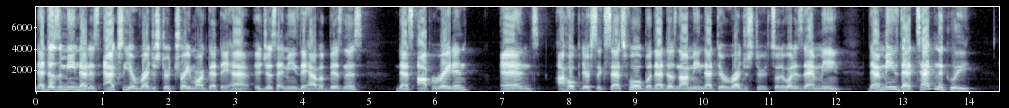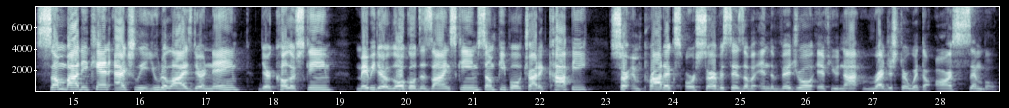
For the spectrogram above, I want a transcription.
That doesn't mean that it's actually a registered trademark that they have. It just means they have a business that's operating and I hope they're successful, but that does not mean that they're registered. So what does that mean? That means that technically somebody can actually utilize their name, their color scheme, maybe their logo design scheme. Some people try to copy certain products or services of an individual if you not register with the R symbol.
